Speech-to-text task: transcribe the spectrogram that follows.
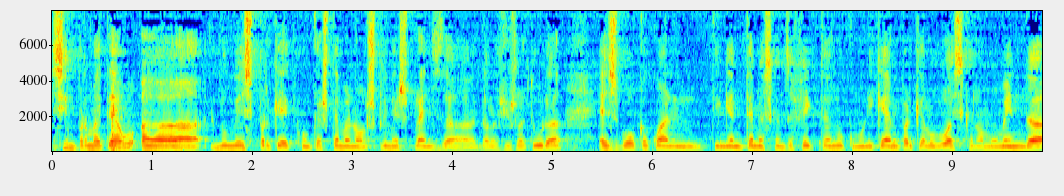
si em permeteu, eh, només perquè com que estem en els primers plens de, de legislatura, és bo que quan tinguem temes que ens afecten ho comuniquem perquè el és que en el moment de,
